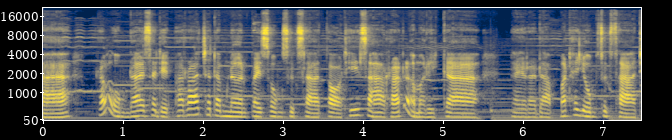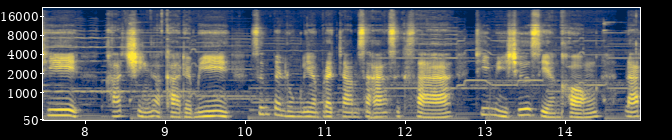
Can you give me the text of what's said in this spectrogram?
า พระองค์ได้เสด็จพระราชดำเนินไปทรงศึกษาต่อที่สหรัฐอเมริกา ในระดับมัธยมศึกษาที่คัตชิงอะคาเดมีซึ่งเป็นโรงเรียนประจำสหศึกษาที่มีชื่อเสียงของรัฐ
